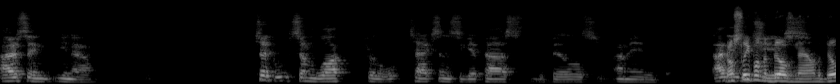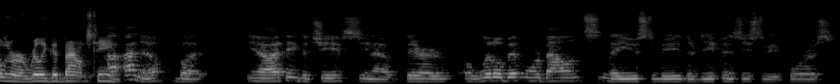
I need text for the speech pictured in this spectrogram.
I just think you know took some luck for the Texans to get past the Bills. I mean, I Don't sleep on the Bills now. The Bills are a really good balanced team. I, I know, but you know, I think the Chiefs, you know, they're a little bit more balanced than they used to be. Their defense used to be porous.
